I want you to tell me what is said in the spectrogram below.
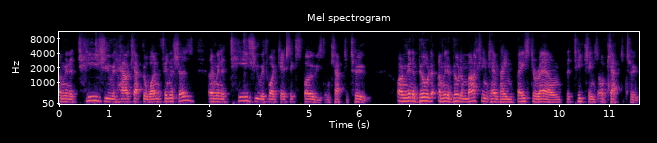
I'm going to tease you with how chapter one finishes, and I'm going to tease you with what gets exposed in chapter two. Or I'm going to build I'm going to build a marketing campaign based around the teachings of chapter two.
